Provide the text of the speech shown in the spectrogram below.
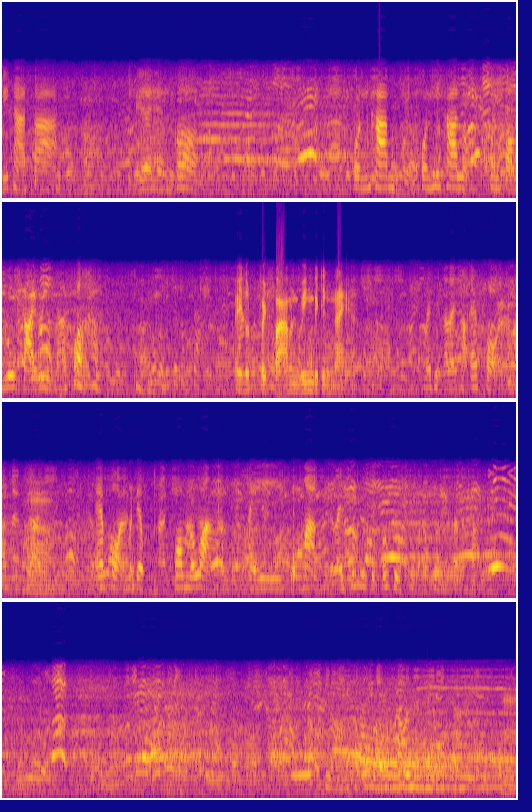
ที่นาซาอีกเดือนหนึ่งก็ คนฆ่าคนที่ฆ่าลูกคนปลอมลูกตายก็อยู่นาซาไอ้รถไฟฟ้ามันวิ่งไปถึงไหนอะหมายถึงอะไรคะแอร์พอร์ตอ่าแอร์พอร์ตมันจะพร้อมระหว่างไอ้หัวหมากหรืออะไรที่รู้สึกก็คือสุวรรณภูมิแล้วนะคะแต่เอาจริงๆสำหรับเราไม่ค่อยมีประโยชน์นะอืม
